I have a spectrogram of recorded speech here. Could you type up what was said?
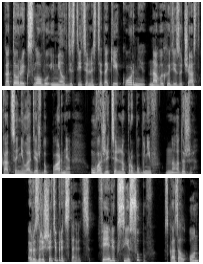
который, к слову, имел в действительности такие корни, на выходе из участка оценил одежду парня, уважительно пробубнив «надо же». «Разрешите представиться? Феликс Есупов», — сказал он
